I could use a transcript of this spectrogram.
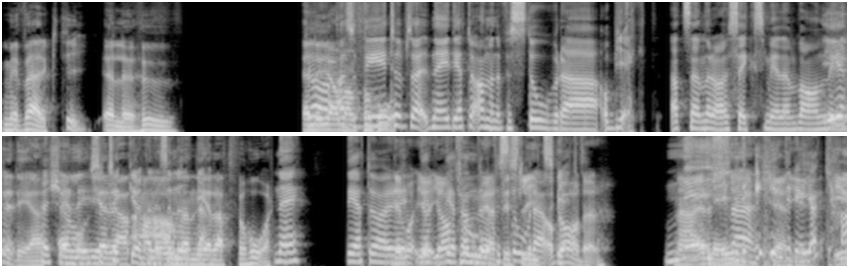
med verktyg? Eller hur? Eller ja, alltså det är typ så här, nej det är att du använder för stora objekt. Att sen när du har sex med en vanlig Är det det? person Eller så är det tycker att du att man den är har så liten. onanerat för hårt? Nej, det är att du har... Det, var- jag det, jag det tror mer att det är objekt. slitskador. Nej, Nej, det är inte det. Jag Det kan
